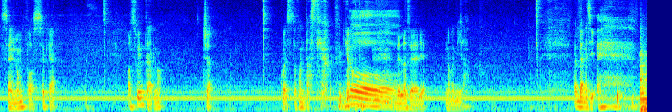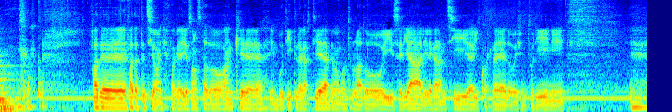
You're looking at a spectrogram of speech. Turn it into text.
Se non fosse che al suo interno c'è questo fantastico no. della serie 9000. Ebbene sì, fate, fate attenzione, perché io sono stato anche in boutique da Cartier, abbiamo controllato i seriali, le garanzie, il corredo, i cinturini, eh,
